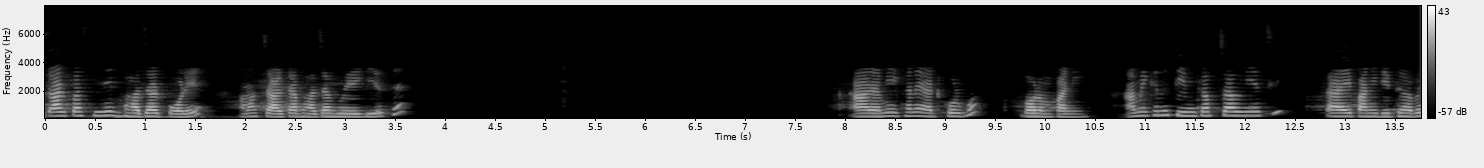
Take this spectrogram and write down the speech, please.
চার পাঁচ মিনিট ভাজার পরে আমার চালটা ভাজা হয়ে গিয়েছে। আর আমি এখানে অ্যাড করব গরম পানি। আমি এখানে তিন কাপ চাল নিয়েছি, তাই পানি দিতে হবে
